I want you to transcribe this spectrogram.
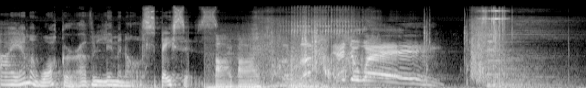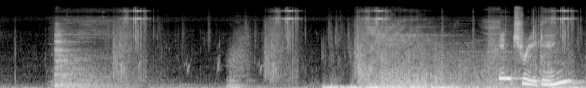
I am a walker of liminal spaces. Bye bye. And away! Intriguing.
